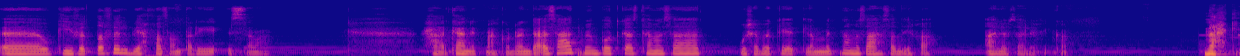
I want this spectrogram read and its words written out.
آه وكيف الطفل بيحفظ عن طريق السمع كانت معكم رندا أسعد من بودكاست همسات وشبكة لمتنا مساحة صديقة. أهلا وسهلا فيكم. نحكي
